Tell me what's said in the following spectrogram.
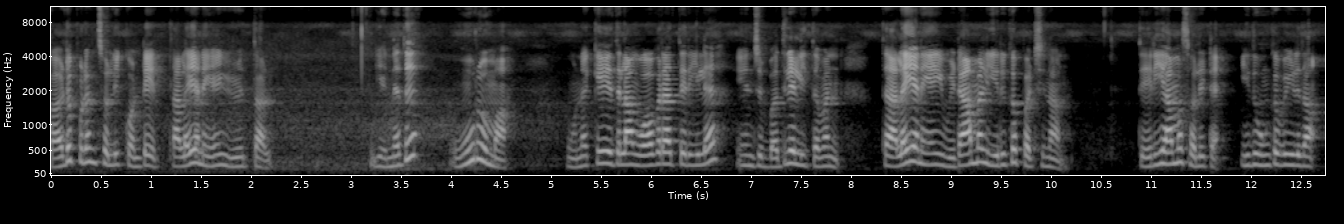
கடுப்புடன் சொல்லிக்கொண்டே தலையணையை இழுத்தாள். என்னது? ஊருமா உனக்கே இதெல்லாம் ஓவரா தெரியல? என்று பதிலளித்தவன் தலையணையை விடாமல் இருக்க பற்றினான். தெரியாமல் சொல்லிட்டேன். இது உங்கள் வீடு தான்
